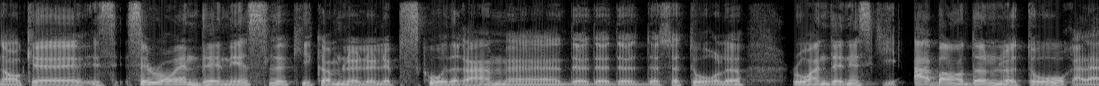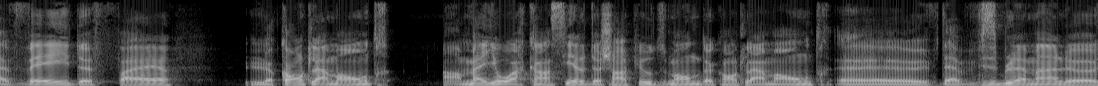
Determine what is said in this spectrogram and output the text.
Donc, c'est Rowan Dennis, là, qui est comme le, le, psychodrame de, de, de, de ce tour-là. Rowan Dennis qui abandonne le tour à la veille de faire le contre-la-montre en maillot arc-en-ciel de champion du monde de contre-la-montre. visiblement, là,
